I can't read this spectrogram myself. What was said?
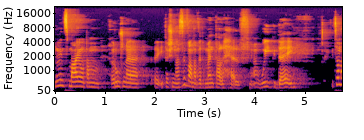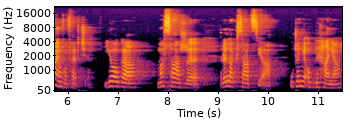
No więc mają tam różne, y, i to się nazywa nawet mental health, nie? weekday. I co mają w ofercie? Yoga, masaże, relaksacja, uczenie oddychania,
